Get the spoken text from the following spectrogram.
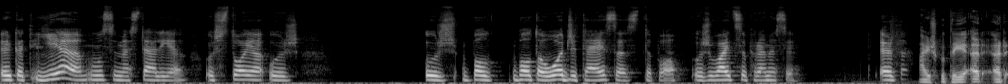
Ir kad jie mūsų miestelėje užstoja už, už bal, baltaodžių teisės, tipo, už white supremacy. Ta... Aišku, tai ar, ar,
